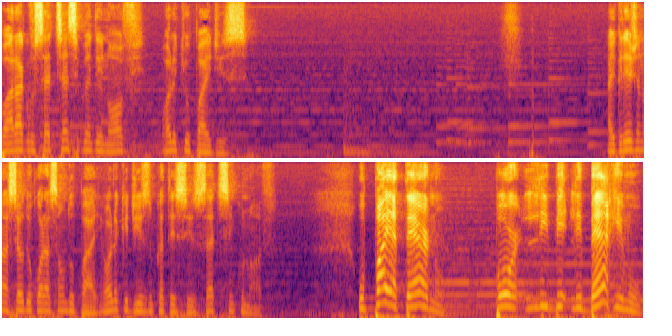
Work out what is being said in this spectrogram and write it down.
parágrafo 759, olha o que o pai disse. A igreja nasceu do coração do Pai. Olha o que diz no Catecismo 759. O Pai eterno, por libérrimo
